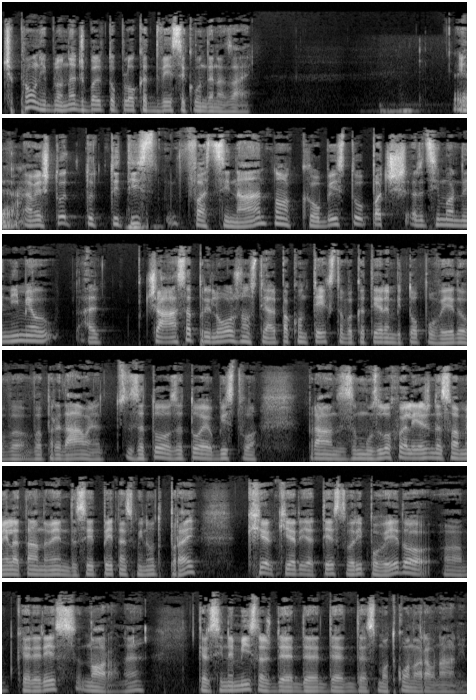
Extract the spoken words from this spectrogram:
čeprav ni bilo nič bolj toplo kot dve sekunde nazaj. In. Ja. veš, to, je tisto fascinantno, ko v bistvu pač, recimo, ne ni imel časa, priložnosti ali pa konteksta, v katerem bi to povedal v, v predavanju. Zato, zato je v bistvu, pravim, da sem mu zelo hvaležen, da smo imeli tam 10-15 minut prej, kjer, kjer je te stvari povedal, um, ker je res noro, ne? ker si ne misliš, da, da, da, da smo tako naravnani.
